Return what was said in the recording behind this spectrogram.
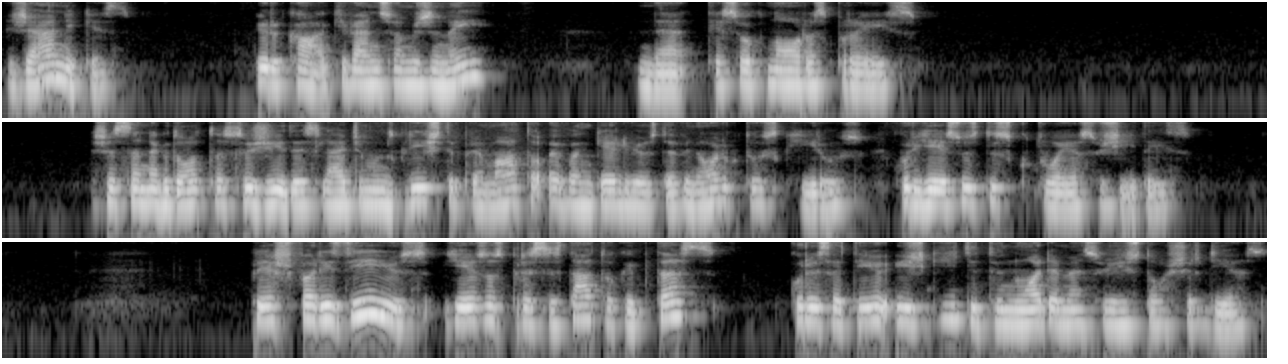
Ženikis. Ir ką, gyvensiu amžinai? Ne, tiesiog noras praeis. Šis anegdotas su žydais leidžia mums grįžti prie Mato Evangelijos 19 skyriaus, kur Jėzus diskutuoja su žydais. Prieš fariziejus Jėzus prisistato kaip tas, kuris atėjo išgydyti nuodėmę sužysto širdies.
